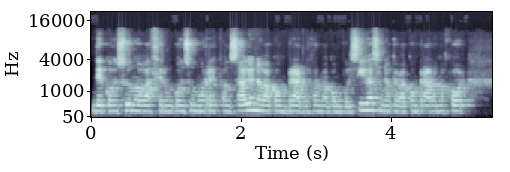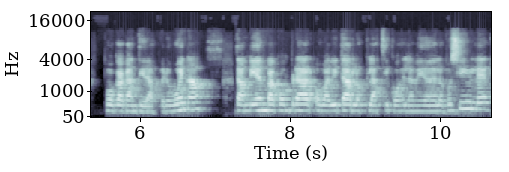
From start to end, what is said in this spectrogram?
de, consumo va a ser un consumo responsable, no va a comprar de forma compulsiva, sino que va a comprar a lo mejor poca cantidad, pero buena también va a comprar o va a evitar los plásticos en la medida de lo posible,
